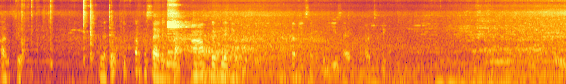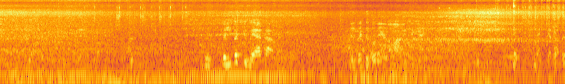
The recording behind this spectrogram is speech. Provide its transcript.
പതിച്ച് വെക്കണം എന്നിട്ട് ഇപ്പുറത്തെ സൈഡിലുള്ള ആ വെട്ടി വെച്ചിരിക്കുന്ന അടുത്ത പീസ് എടുത്ത് ഈ സൈഡിൽ വെച്ചിട്ട് വെൽവെറ്റ് ബാഗാണ് വെൽവെറ്റ് തുണിയാണ് വാങ്ങിച്ച് ഞാൻ വയ്ക്കുന്നത്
